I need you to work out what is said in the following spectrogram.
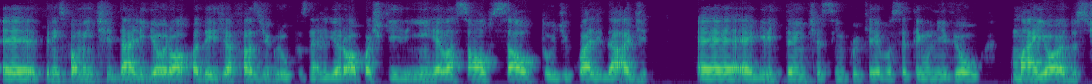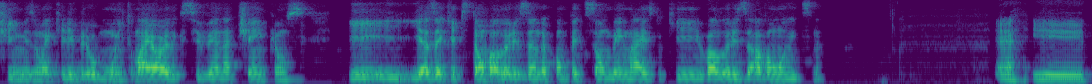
é, principalmente da Liga Europa desde a fase de grupos, né, a Liga Europa, acho que em relação ao salto de qualidade, é, é gritante, assim, porque você tem um nível maior dos times, um equilíbrio muito maior do que se vê na Champions, e, e as equipes estão valorizando a competição bem mais do que valorizavam antes, né? É, e,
